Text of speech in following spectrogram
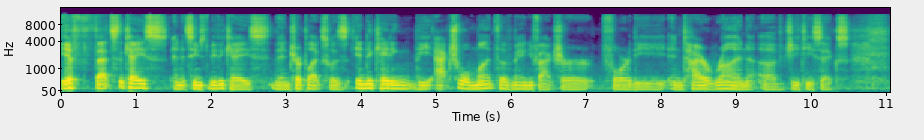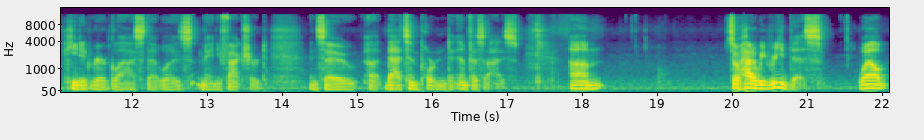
If that's the case, and it seems to be the case, then Triplex was indicating the actual month of manufacture for the entire run of GT6 heated rear glass that was manufactured. And so uh, that's important to emphasize. Um, so, how do we read this? Well,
